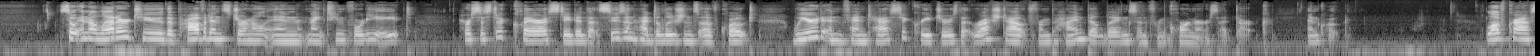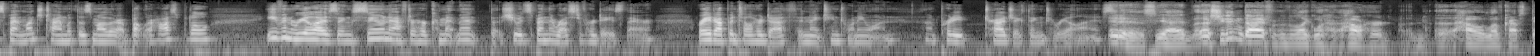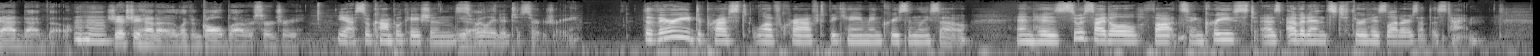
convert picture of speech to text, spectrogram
so in a letter to the Providence Journal in 1948, her sister Clara stated that Susan had delusions of quote weird and fantastic creatures that rushed out from behind buildings and from corners at dark end quote. Lovecraft spent much time with his mother at Butler Hospital, even realizing soon after her commitment that she would spend the rest of her days there, right up until her death in 1921. A pretty tragic thing to realize. It is, yeah. Uh, she didn't die from like what how her uh, how Lovecraft's dad died though. She actually had a like a gallbladder surgery. Yeah, so complications Yeah. related to surgery. The very depressed Lovecraft became increasingly so, and his suicidal thoughts increased as evidenced through his letters at this time.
